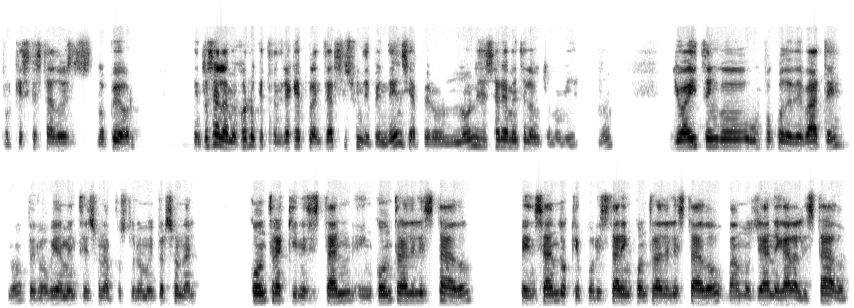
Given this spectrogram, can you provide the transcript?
porque ese Estado es lo peor, entonces a lo mejor lo que tendría que plantearse es su independencia, pero no necesariamente la autonomía, ¿no? Yo ahí tengo un poco de debate, ¿no? Pero obviamente es una postura muy personal, contra quienes están en contra del Estado, pensando que por estar en contra del Estado vamos ya a negar al Estado,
